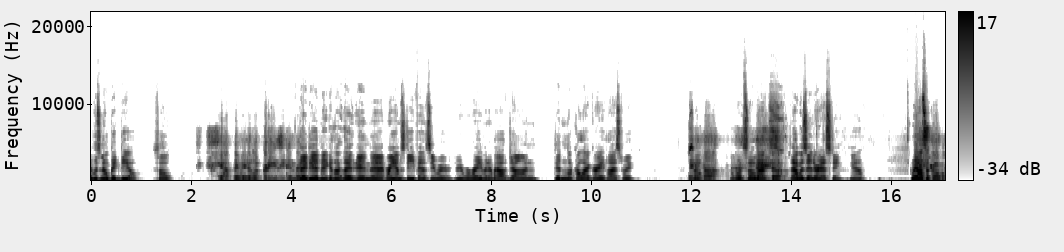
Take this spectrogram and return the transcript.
it was no big deal. So Yeah, they made it look pretty easy, didn't they? they did make it look. They, and that Rams defense you were you were raving about, John, didn't look all that great last week. They so-. So that's uh, that was interesting. Yeah. We also struggle.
